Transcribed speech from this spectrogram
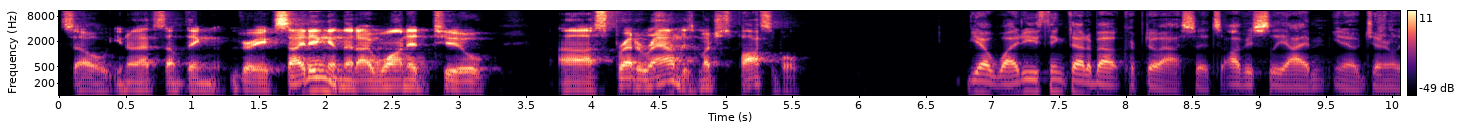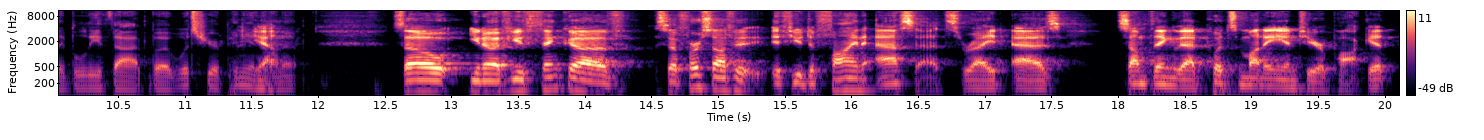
so, you know, that's something very exciting and that I wanted to uh, spread around as much as possible. Yeah. Why do you think that about crypto assets? Obviously, I'm, you know, generally believe that, but what's your opinion yeah. on it? So, you know, if you think of, so first off, if you define assets, right, as something that puts money into your pocket,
